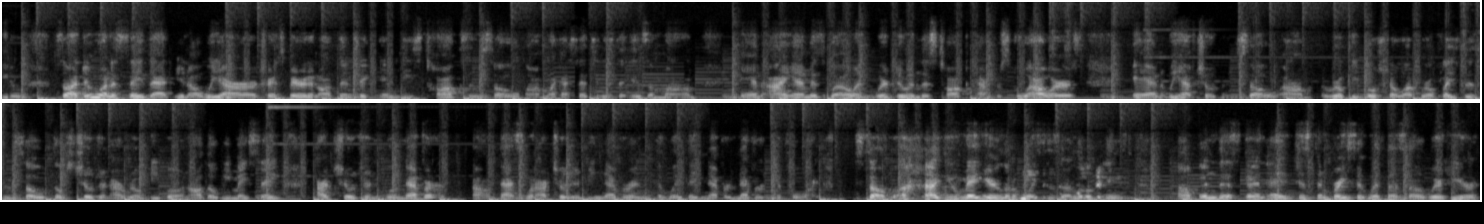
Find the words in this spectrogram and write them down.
you. So I do want to say that you know we are transparent and authentic in these talks, and so um, like I said, Tanista is a mom, and I am as well, and we're doing this talk after school hours, and we have children. So um, real people show up real places, and so those children are real people. And although we may say our children will never, um, that's what our children be never in the way they never never before. So uh, you may hear little voices or little things um, in this. And hey, just embrace it with us. So we're here.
